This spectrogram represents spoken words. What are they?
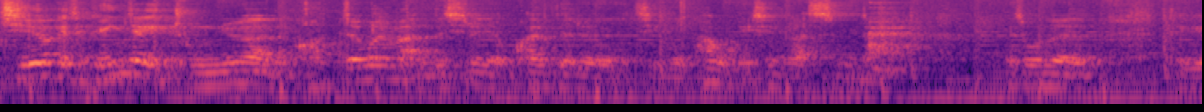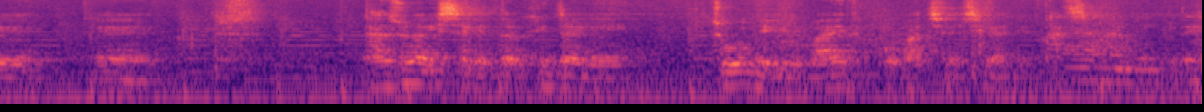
지역에서 굉장히 중요한 거점을 만드시는 역할들을 지금 하고 계신 것 같습니다. 그래서 오늘 되게 예, 단순하게 시작했다가 굉장히 좋은 얘기를 많이 듣고 마치는 시간인 것 같습니다. 네.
